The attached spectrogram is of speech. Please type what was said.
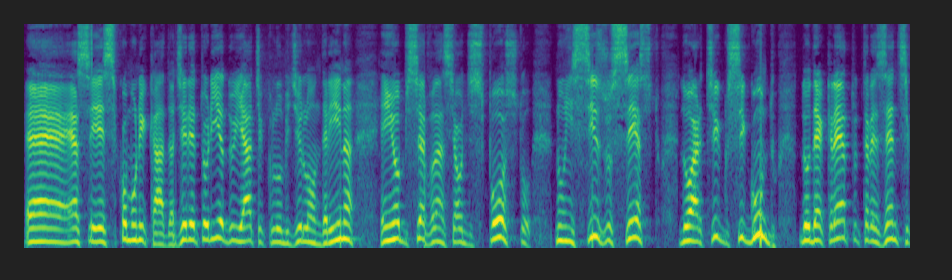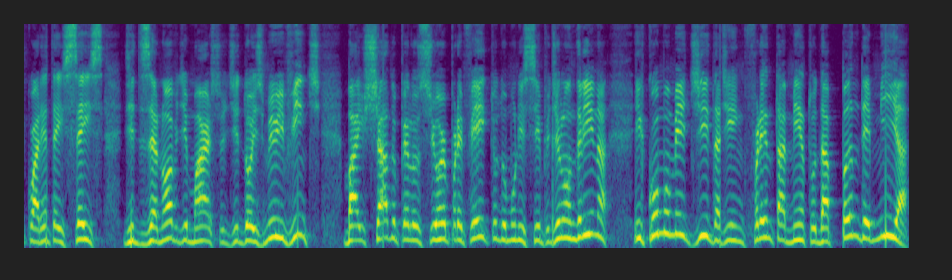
é, esse, esse comunicado. A diretoria do Yacht Clube de Londrina, em observância ao disposto no inciso 6 do artigo segundo do decreto 346 de 19 de março de 2020, baixado pelo senhor prefeito do município de Londrina e como medida de enfrentamento da pandemia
